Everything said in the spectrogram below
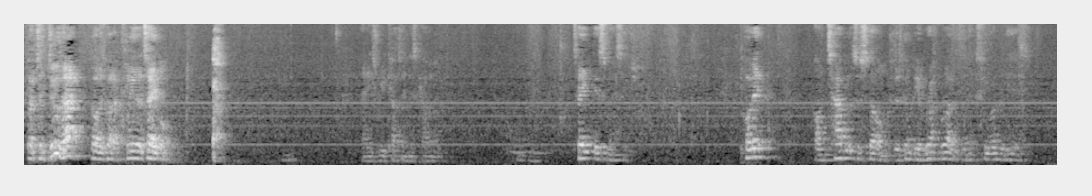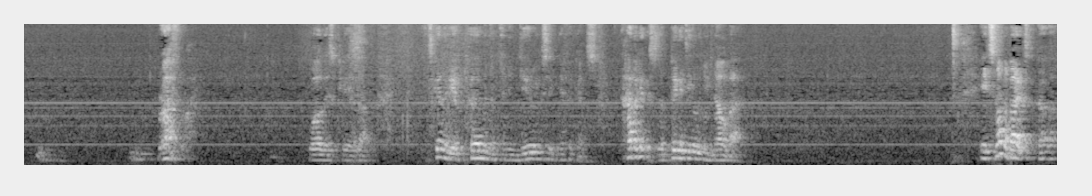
But to do that, God has got to clear the table. And He's recutting His covenant. Take this message. Put it on tablets of stone, because there's going to be a rough road for the next few hundred years. Rough ride. While this clears up. It's going to be of permanent and enduring significance. Habakkuk, this is a bigger deal than you know about. It's not about, uh,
